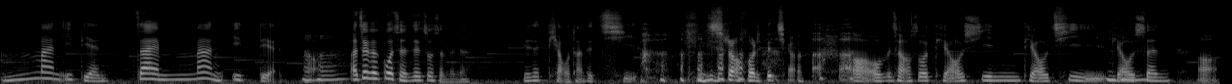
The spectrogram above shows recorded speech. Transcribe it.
慢一点，再慢一点啊、嗯哼啊！这个过程在做什么呢？也在调他的气啊，你知道我在讲哦。我们常说调心、调气、调身啊。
